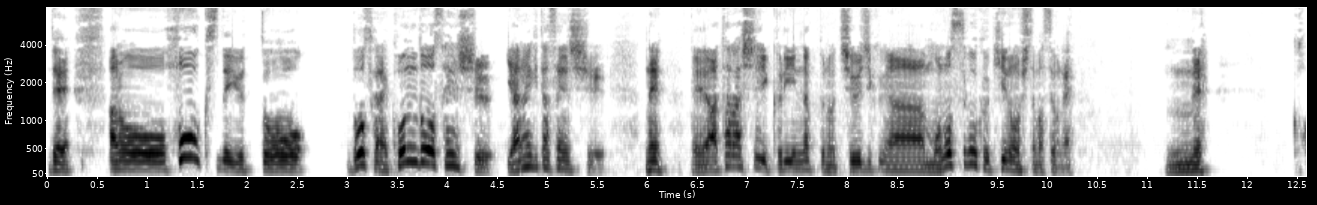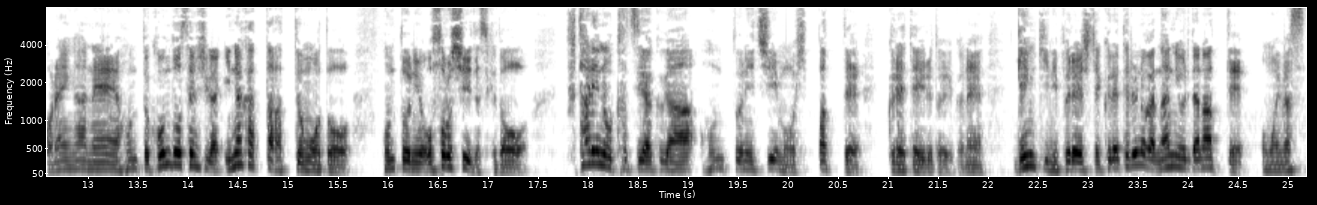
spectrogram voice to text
で、あのーホークスで言うと、どうですかね、近藤選手、柳田選手、ね、えー新しいクリーンナップの中軸がものすごく機能してますよね。ね。これがね、ほんと近藤選手がいなかったらって思うと、本当に恐ろしいですけど、二人の活躍が本当にチームを引っ張ってくれているというかね、元気にプレーしてくれてるのが何よりだなって思います。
